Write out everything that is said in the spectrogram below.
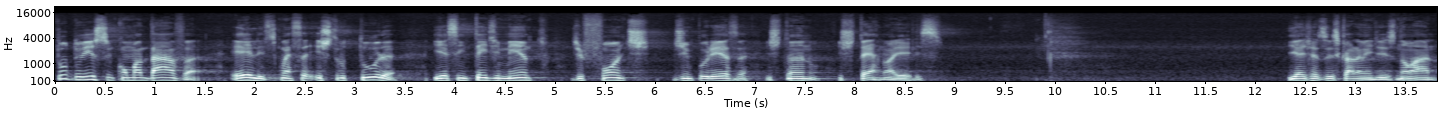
Tudo isso incomodava eles com essa estrutura e esse entendimento de fonte de impureza estando externo a eles. E aí Jesus claramente diz: não há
